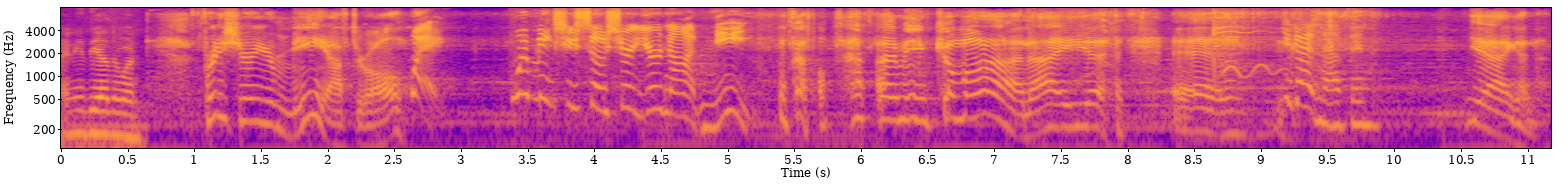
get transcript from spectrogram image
I need the other one. Pretty sure you're me after all. Wait, what makes you so sure you're not me? Well, I mean, come on. I, uh, uh, You got nothing. yeah, I got nothing.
